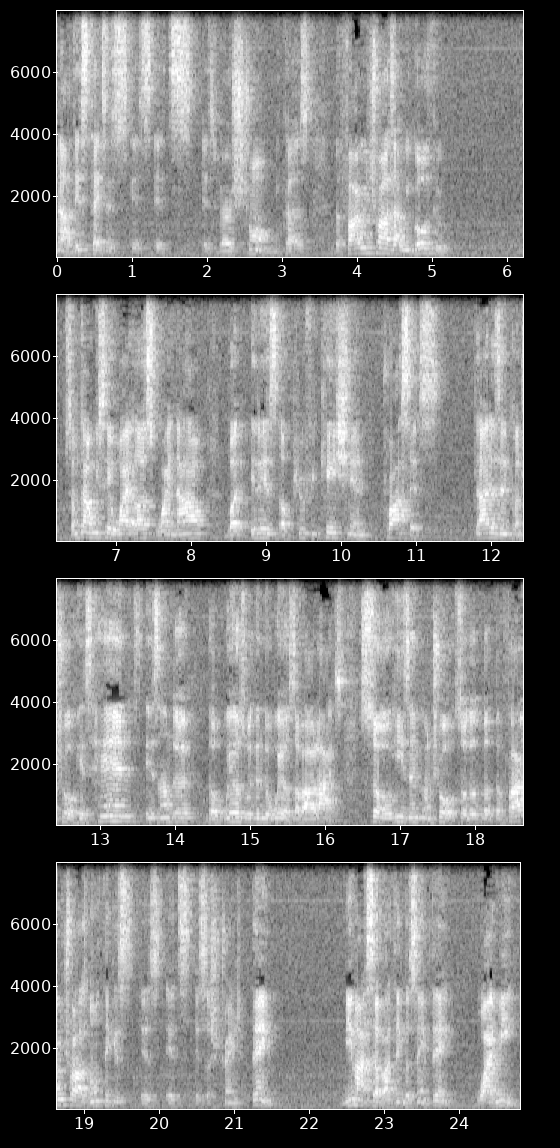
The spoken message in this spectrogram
Now, this text is, is, is, is very strong because the fiery trials that we go through, sometimes we say, why us, why now? But it is a purification process. God is in control. His hand is under the wheels within the wheels of our lives. So he's in control. So the, the, the fiery trials don't think it's, it's, it's, it's a strange thing. Me, myself, I think the same thing. Why me?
